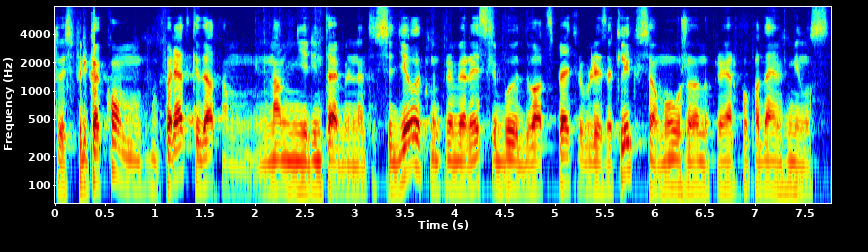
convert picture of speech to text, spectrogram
то есть при каком порядке да, там, нам не рентабельно это все делать. Например, если будет 25 рублей за клик, все, мы уже, например, попадаем в минус.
